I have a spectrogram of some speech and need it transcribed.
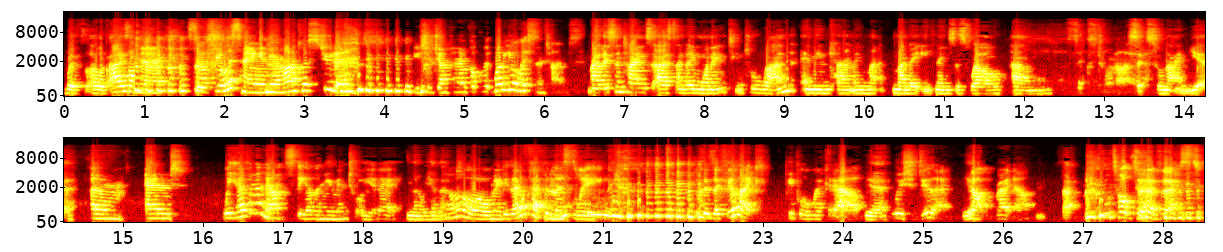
with a lot of eyes on No. So if you're listening and you're a Monaco student, you should jump in and book. What are your lesson times? My lesson times are Sunday morning, 10 till 1, and then currently Monday evenings as well, um, Six to nine. 6 till 9. Yeah. Um, and we haven't announced the other new mentor yet, eh? No, we haven't. Oh, maybe that'll happen this week because I feel like people will work it out. yeah. We should do that. Yeah. Not right now. But We'll talk to her first.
